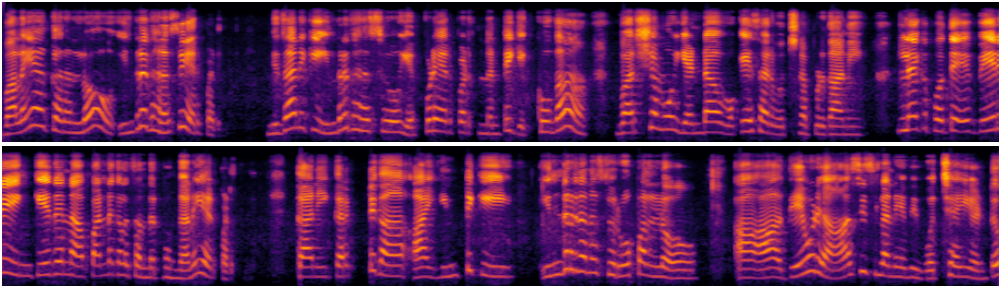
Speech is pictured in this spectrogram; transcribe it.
వలయాకారంలో ఇంద్రధనస్సు ఏర్పడింది. నిజానికి ఇంద్రధనస్సు ఎప్పుడు ఏర్పడుతుందంటే ఎక్కువగా వర్షము ఎండ ఒకేసారి వచ్చినప్పుడు కానీ లేకపోతే వేరే ఇంకేదైనా పండగల సందర్భం కానీ ఏర్పడుతుంది. కానీ కరెక్ట్గా ఆ ఇంటికి ఇంద్రధనస్సు రూపంలో ఆ ఆ దేవుడి ఆశీస్సులు అనేవి వచ్చాయి అంటూ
